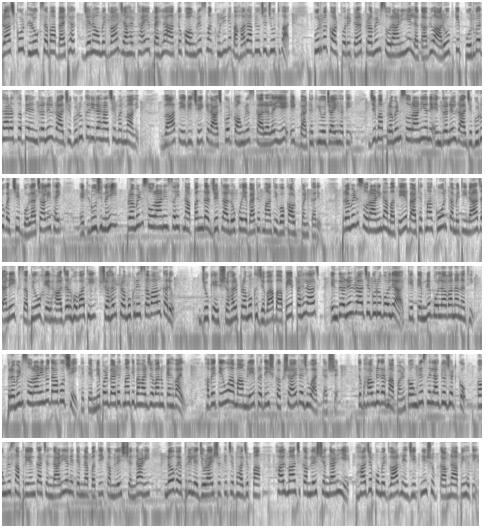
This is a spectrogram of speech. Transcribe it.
રાજકોટ લોકસભા બેઠક, જેના ઉમેદવાર જાહેર થાય એ પહેલા તો કોંગ્રેસમાં ખુલીને બહાર આવ્યો છે જૂથવાદ. પૂર્વ કોર્પોરેટર પ્રવીણ સોરાણીએ લગાવ્યો આરોપ કે પૂર્વ ધારાસભ્ય ઇન્દ્રનીલ રાજ્યગુરુ કરી રહ્યા છે મનમાની. વાત એવી છે કે રાજકોટ કોંગ્રેસ કાર્યાલયે એક બેઠક યોજાઈ હતી, જેમાં પ્રવીણ સોરાણી અને ઇન્દ્રનીલ રાજગુરુ વચ્ચે બોલાચાલી થઈ. એટલું જ નહીં, પ્રવીણ સોરાણી સહિતના પંદર જેટલા લોકોએ બેઠકમાંથી વોકઆઉટ પણ કર્યું. પ્રવીણ સોરાણીના મતે બેઠકમાં કોર કમિટીના જ અનેક સભ્યો ગેરહાજર હોવાથી શહેર પ્રમુખને સવાલ કર્યો. જો કે શહેર પ્રમુખ જવાબ આપે પહેલા જ ઇન્દ્રનીલ રાજ્યગુરુ બોલ્યા કે તેમને બોલાવવાના નથી. પ્રવીણ સોરાણીનો દાવો છે કે તેમને પણ બેઠકમાંથી બહાર જવાનું કહેવાયું. હવે તેઓ આ મામલે પ્રદેશ કક્ષાએ રજૂઆત કરશે. તો ભાવનગરમાં પણ કોંગ્રેસને લાગ્યો ઝટકો. કોંગ્રેસના પ્રિયંકા ચંદાણી અને તેમના પતિ કમલેશ ચંદાણી નવ એપ્રિલે જોડાઈ શકે છે ભાજપમાં. હાલમાં જ કમલેશ ચંદાણીએ ભાજપ ઉમેદવારને જીતની શુભકામના આપી હતી.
